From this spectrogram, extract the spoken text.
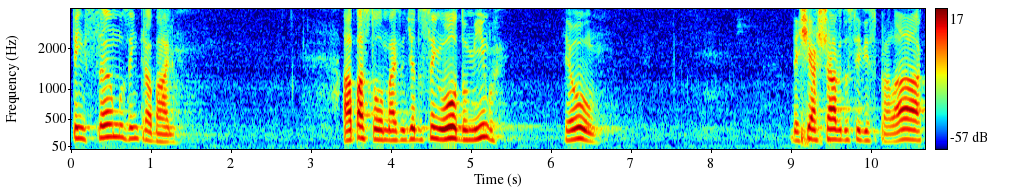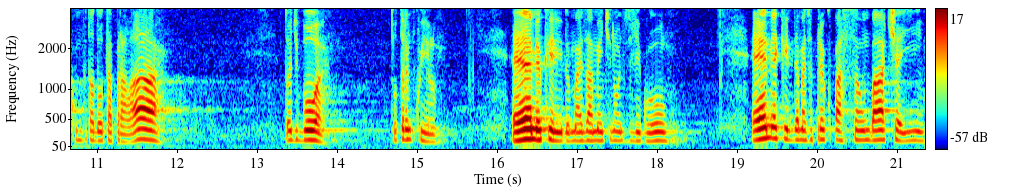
Pensamos em trabalho. Ah, pastor, mas no dia do Senhor, domingo, eu deixei a chave do serviço para lá, o computador está para lá. Estou de boa, estou tranquilo. É, meu querido, mas a mente não desligou. É, minha querida, mas a preocupação bate aí.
